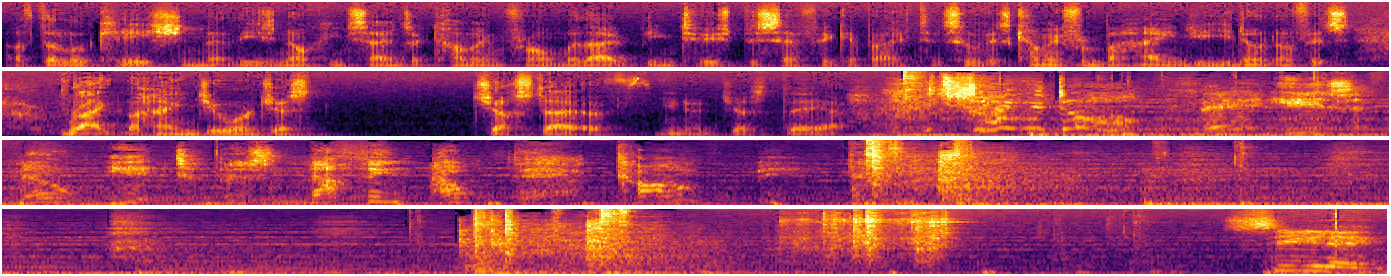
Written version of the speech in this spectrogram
of the location that these knocking sounds are coming from without being too specific about it. So if it's coming from behind you, you don't know if it's right behind you or just just out of, you know, just there. It's trying the door. There is no it. There's nothing out there. Can't be. Ceiling.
